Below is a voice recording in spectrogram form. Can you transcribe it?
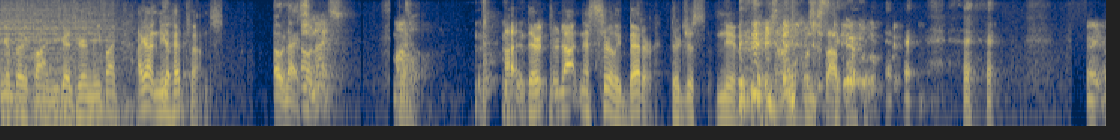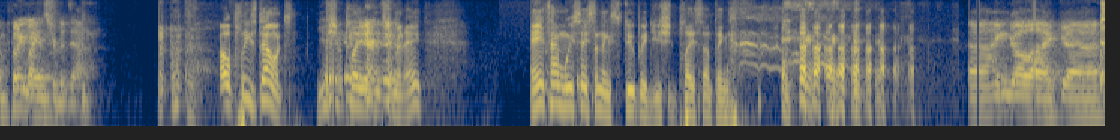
Everybody fine? You guys hearing me fine? I got new Yep. headphones. Oh, nice. Oh, nice. Mazel. Uh, they're they're not necessarily better. They're just new. They just won't stop working. All right, I'm putting my instrument down. Oh, please don't. You should play your instrument. Any, anytime we say something stupid, you should play something. Uh, I can go like. Uh...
